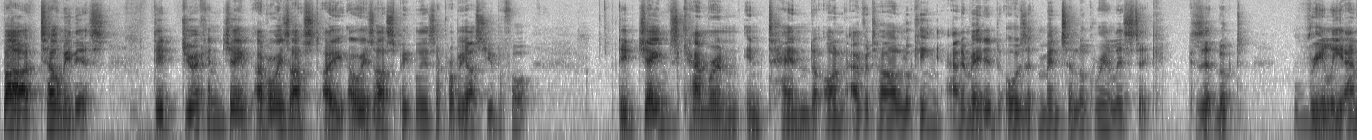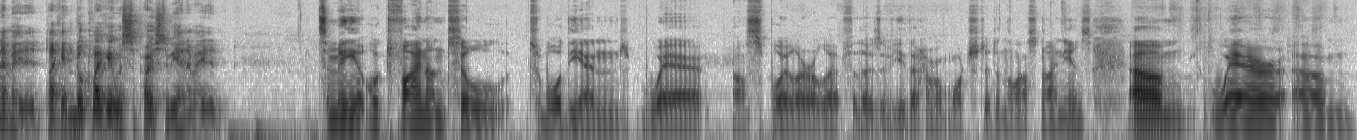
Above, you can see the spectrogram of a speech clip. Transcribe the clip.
But tell me this: Did do you reckon James? I've always asked. I always ask people this. I've probably asked you before. Did James Cameron intend on Avatar looking animated, or was it meant to look realistic? Because it looked really animated. Like it looked like it was supposed to be animated. To me, it looked fine until toward the end, where oh, spoiler alert for those of you that haven't watched it in the last nine years, um, where um,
